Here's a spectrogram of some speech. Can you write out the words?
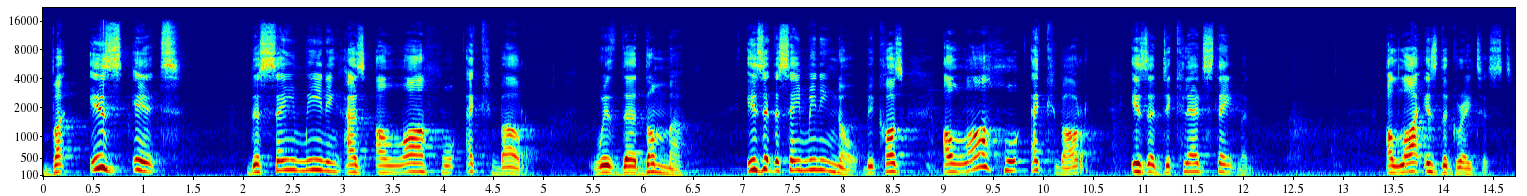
But is it the same meaning as Allahu Akbar with the Dhamma? Is it the same meaning? No, because Allahu Akbar is a declared statement. Allah is the greatest.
